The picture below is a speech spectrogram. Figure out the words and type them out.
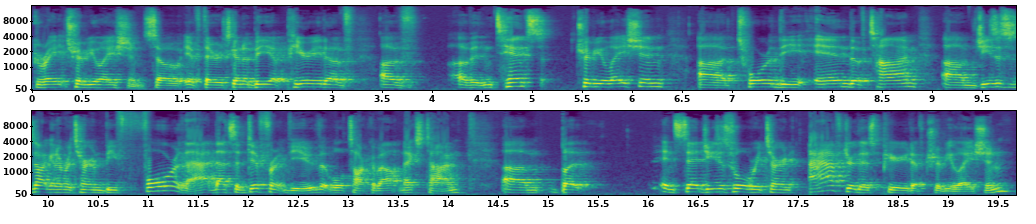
great tribulation. So if there's going to be a period of of of intense tribulation uh, toward the end of time. Um, Jesus is not going to return before that. That's a different view that we'll talk about next time. Um, but instead, Jesus will return after this period of tribulation,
